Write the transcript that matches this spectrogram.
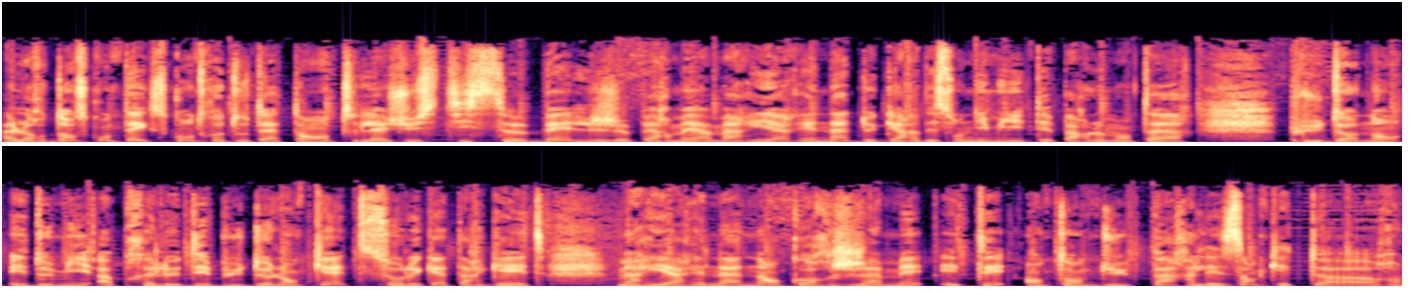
Alors, dans ce contexte, contre toute attente, la justice belge permet à Marie Arena de garder son immunité parlementaire. Plus d'un an et demi après le début de l'enquête sur le Qatargate, Marie Arena n'a encore jamais été entendue par les enquêteurs.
